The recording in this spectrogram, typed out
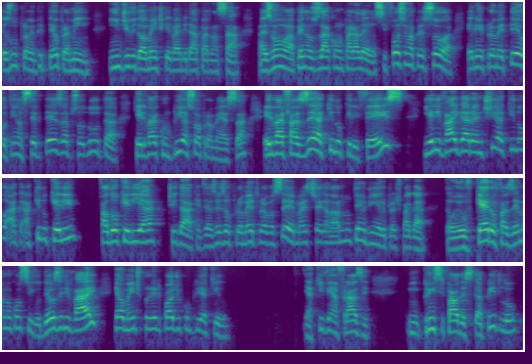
Deus não prometeu para mim individualmente que ele vai me dar para lançar, mas vamos apenas usar como paralelo. Se fosse uma pessoa, ele me prometeu, eu tenho a certeza absoluta que ele vai cumprir a sua promessa, ele vai fazer aquilo que ele fez e ele vai garantir aquilo, aquilo que ele falou que iria te dar. Quer dizer, às vezes eu prometo para você, mas chega na hora não tenho dinheiro para te pagar. Então eu quero fazer, mas não consigo. Deus ele vai realmente porque ele pode cumprir aquilo. E aqui vem a frase principal desse capítulo:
